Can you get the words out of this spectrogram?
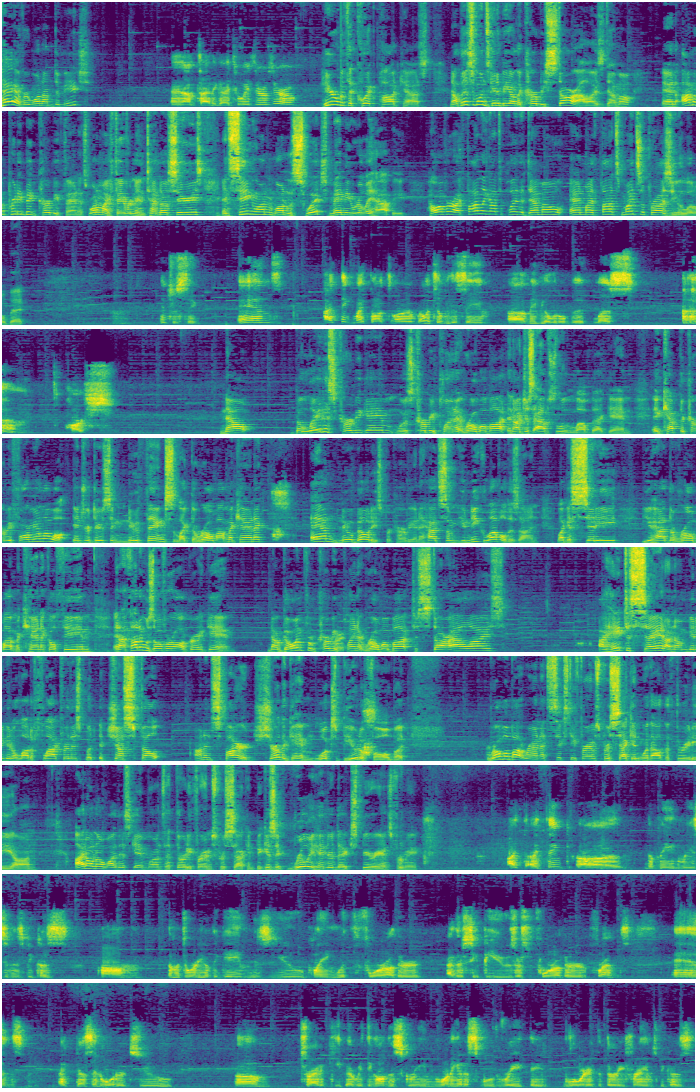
Hey everyone, I'm Demeech. And I'm Ty the Guy 2800. Here with a quick podcast. Now, this one's going to be on the Kirby Star Allies demo, and I'm a pretty big Kirby fan. It's one of my favorite Nintendo series, and seeing one on the Switch made me really happy. However, I finally got to play the demo, and my thoughts might surprise you a little bit. Hmm. Interesting. And I think my thoughts are relatively the same, uh, maybe a little bit less harsh. Now, the latest Kirby game was Kirby Planet Robobot, and I just absolutely loved that game. It kept the Kirby formula while introducing new things like the robot mechanic and new abilities for Kirby, and it had some unique level design, like a city, you had the robot mechanical theme, and I thought it was overall a great game. Now, going from Kirby Planet Robobot to Star Allies, I hate to say it, I know I'm gonna get a lot of flack for this, but it just felt uninspired. Sure, the game looks beautiful, but Robobot ran at 60 frames per second without the 3D on. I don't know why this game runs at 30 frames per second because it really hindered the experience for me. I, I think uh, the main reason is because um, the majority of the game is you playing with four other either CPUs or four other friends, and I guess in order to um, try to keep everything on the screen running at a smooth rate, they lowered it to 30 frames because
